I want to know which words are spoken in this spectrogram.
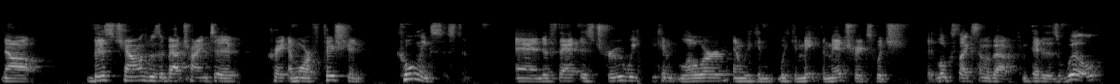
Now, this challenge was about trying to create a more efficient cooling system. And if that is true, we can lower and we can we can make the metrics, which it looks like some of our competitors will,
